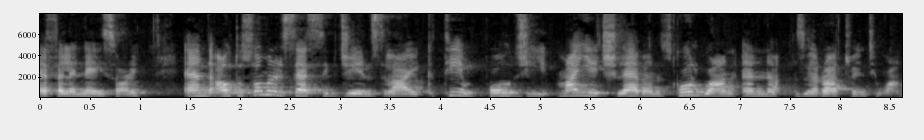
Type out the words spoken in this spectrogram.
FLNA, sorry, and autosomal recessive genes like TIM, POLG, MYH11, SGOL1, and RAD21.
